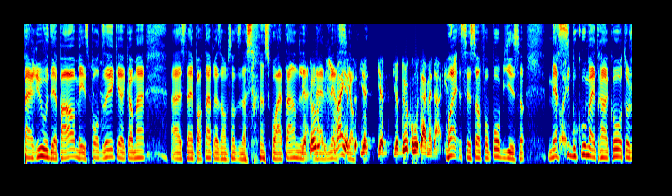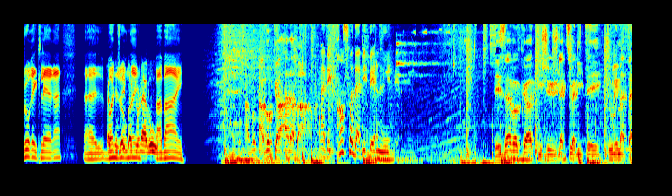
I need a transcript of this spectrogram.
paru au départ, mais c'est pour dire que comment euh, c'est important la présomption d'innocence, faut attendre Il y a la, version. il y, a, il y a- il y a deux côtés à la médaille. Oui, c'est ça, faut pas oublier ça. Merci Ouais. beaucoup, Maître Encourt, toujours éclairant. Euh, bonne, plaisir, journée. bonne journée à vous. Bye bye. Avocat à la barre. Avec François-David Bernier. Des avocats qui jugent l'actualité tous les matins.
